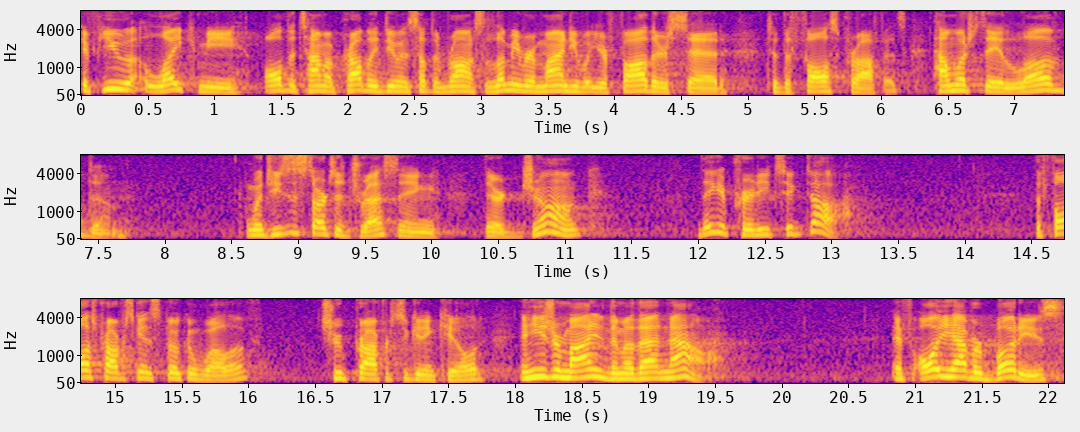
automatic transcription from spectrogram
if you like me all the time, I'm probably doing something wrong. So let me remind you what your fathers said to the false prophets, how much they loved them. When Jesus starts addressing their junk, they get pretty ticked off. The false prophets are getting spoken well of, true prophets are getting killed, and he's reminding them of that now. If all you have are buddies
